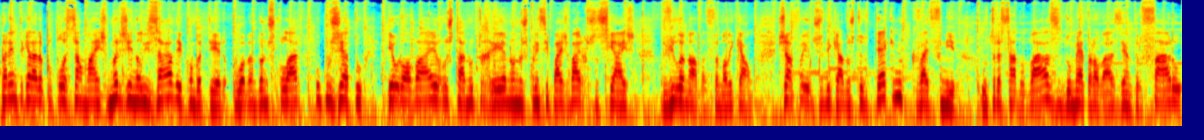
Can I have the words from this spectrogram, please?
Para integrar a população mais marginalizada e combater o abandono escolar, o projeto Eurobairro está no terreno nos principais bairros sociais de Vila Nova de Famalicão. Já foi adjudicado o estudo técnico que vai definir o traçado base do metrobase entre Faro,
